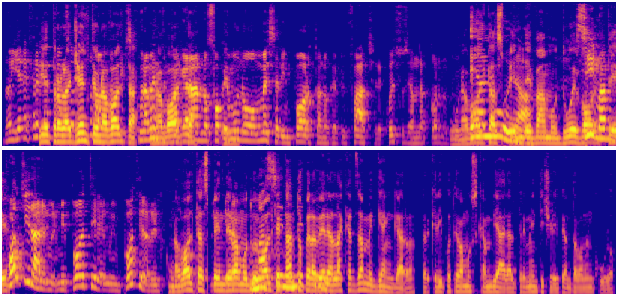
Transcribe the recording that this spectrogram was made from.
Non gliene frega cazzo la gente una volta- Sicuramente una volta pagheranno spend- Pokémon Home se li importano, che è più facile. Questo siamo d'accordo tutti. Una volta allora? spendevamo due volte. Sì, ma mi può tirare, mi può tirare, mi può tirare il culo. Una volta spendevamo due Ma volte tanto per avere Alakazam e Gengar, perché li potevamo scambiare, altrimenti ce li piantavamo in culo.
